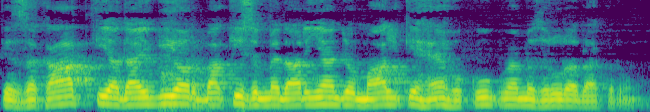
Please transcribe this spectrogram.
کہ زکوٰۃ کی ادائیگی اور باقی ذمہ داریاں جو مال کے ہیں، حقوق میں میں ضرور ادا کروں۔ گا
